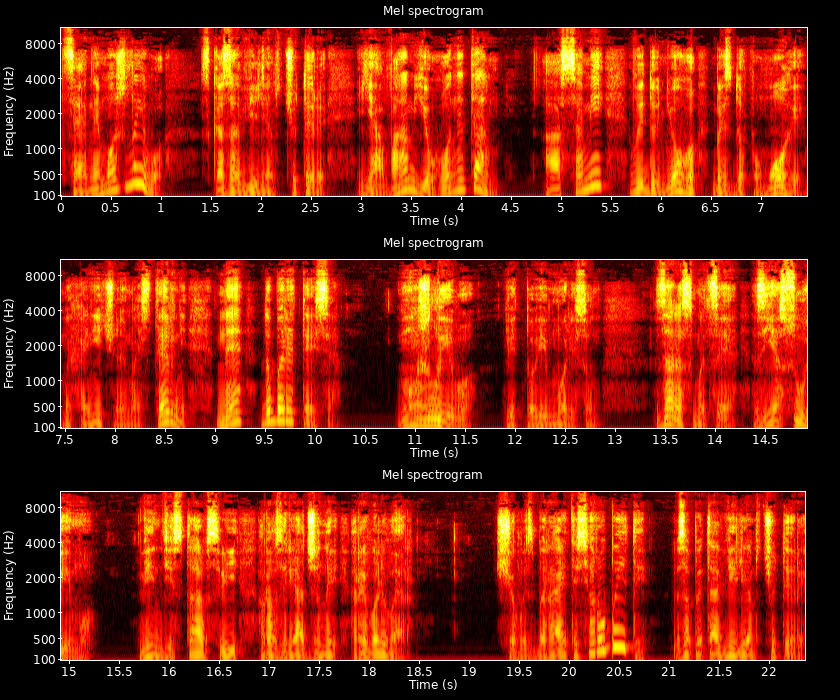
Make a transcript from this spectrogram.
Це неможливо, сказав Вільямс 4. Я вам його не дам. А самі ви до нього без допомоги механічної майстерні не доберетеся. Можливо, відповів Морісон. Зараз ми це з'ясуємо. Він дістав свій розряджений револьвер. Що ви збираєтеся робити? запитав Вільямс 4.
